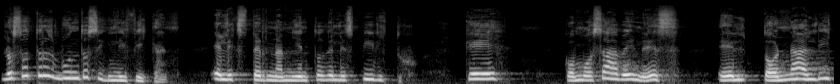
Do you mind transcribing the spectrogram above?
Los otros mundos significan el externamiento del espíritu, que, como saben, es el tonali,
